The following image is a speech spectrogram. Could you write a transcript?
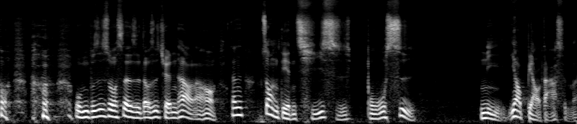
我们不是说设置都是圈套，然后，但是重点其实不是你要表达什么，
